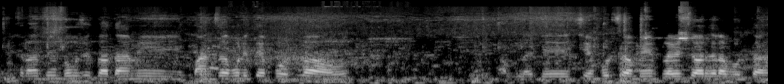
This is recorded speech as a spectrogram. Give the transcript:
मित्रांनो तुम्ही बघू शकता आता आम्ही पांचरपोल इथे पोहोचलो आहोत. आपलं जे चेंबूरचं मेन प्रवेशद्वार त्याला बोलतात.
